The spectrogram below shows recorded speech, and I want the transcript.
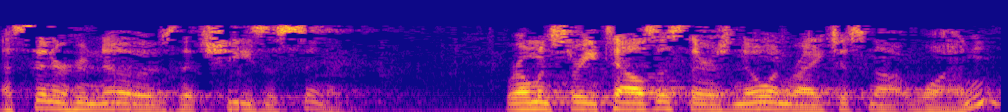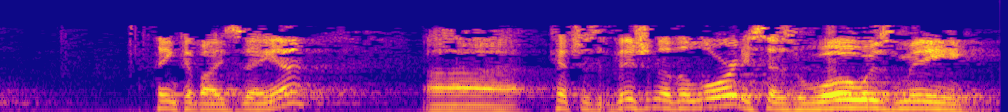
A sinner who knows that she's a sinner. Romans 3 tells us there's no one righteous, not one. Think of Isaiah. Uh, catches a vision of the Lord. He says, Woe is me.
